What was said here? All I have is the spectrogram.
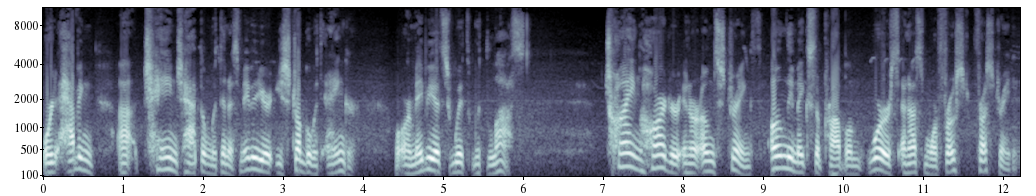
or having uh, change happen within us, maybe you struggle with anger, or maybe it's with, with lust. Trying harder in our own strength only makes the problem worse and us more frust- frustrated.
